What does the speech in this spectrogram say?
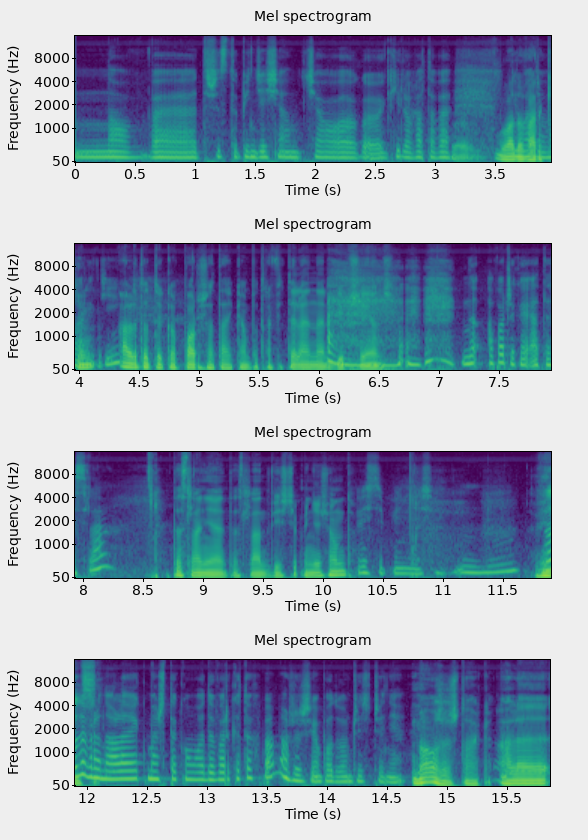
nowe 350 kW. Ładowarki, ładowarki. ale to tylko Porsche Taycan potrafi tyle energii przyjąć. No a poczekaj, a Tesla? Tesla nie, Tesla 250. 250. Mhm. Więc- No dobra, no ale jak masz taką ładowarkę, to chyba możesz ją podłączyć, czy nie? Możesz, tak, ale y,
